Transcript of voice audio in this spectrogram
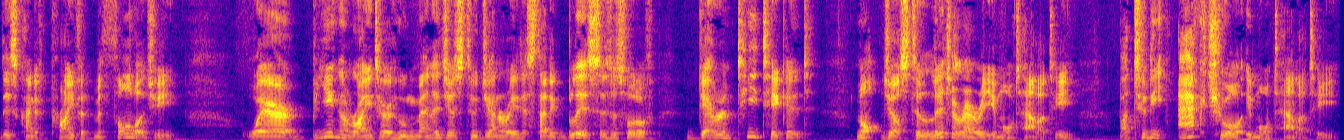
this kind of private mythology where being a writer who manages to generate aesthetic bliss is a sort of guarantee ticket, not just to literary immortality, but to the actual immortality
